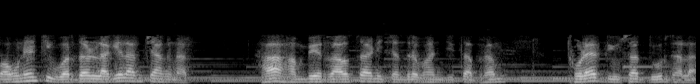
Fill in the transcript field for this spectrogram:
पाहुण्यांची वर्दळ लागेल आमच्या अंगणात. हा हंबीररावचा आणि चंद्रभानजीचा भ्रम थोड्याच दिवसात दूर झाला.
